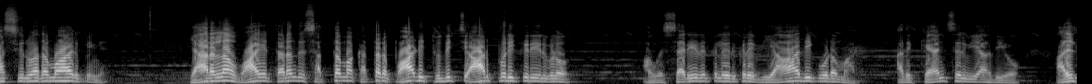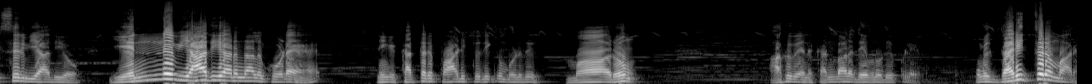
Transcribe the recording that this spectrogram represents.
ஆசீர்வாதமாக இருப்பீங்க. யாரெல்லாம் வாயை திறந்து சத்தமாக கத்தரை பாடி துதித்து ஆர்ப்பரிக்கிறீர்களோ அவங்க சரீரத்தில் இருக்கிற வியாதி கூட மாறும். அது கேன்சர் வியாதியோ அல்சர் வியாதியோ என்ன வியாதியாக இருந்தாலும் கூட நீங்கள் கத்தரை பாடி துதிக்கும் பொழுது மாறும். ஆகவே எனக்கு அன்பான தேவனுடைய பிள்ளைகள் உங்கள் தரித்திரம் மாற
